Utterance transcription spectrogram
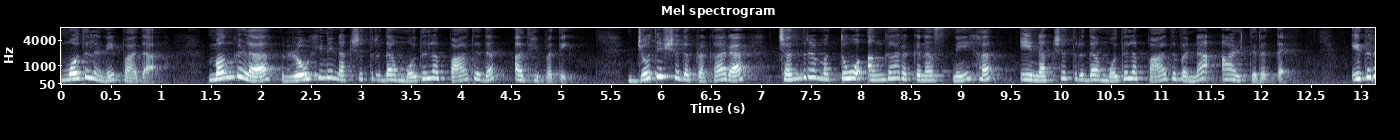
ಮೊದಲನೇ ಪಾದ, ಮಂಗಳ ರೋಹಿಣಿ ನಕ್ಷತ್ರದ ಮೊದಲ ಪಾದದ ಅಧಿಪತಿ. ಜ್ಯೋತಿಷ್ಯದ ಪ್ರಕಾರ ಚಂದ್ರ ಮತ್ತು ಅಂಗಾರಕನ ಸ್ನೇಹ ಈ ನಕ್ಷತ್ರದ ಮೊದಲ ಪಾದವನ್ನು ಆಳ್ತಿರುತ್ತೆ. ಇದರ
